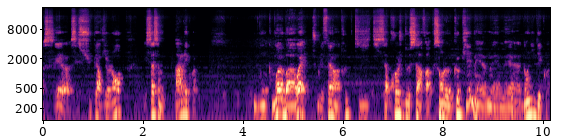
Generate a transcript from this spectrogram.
c'est c'est super violent. Et ça, ça me parlait, quoi. Donc moi, bah ouais, je voulais faire un truc qui, s'approche de ça, enfin sans le copier, mais, dans l'idée, quoi.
